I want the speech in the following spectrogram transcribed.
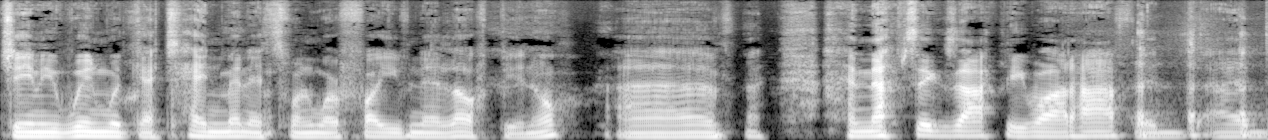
Jamie Wynn would get ten minutes when we're five 0 up, you know, um, and that's exactly what happened. And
